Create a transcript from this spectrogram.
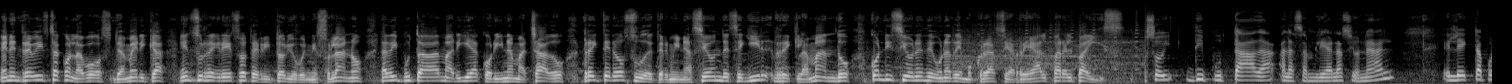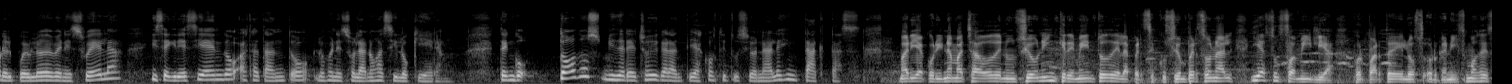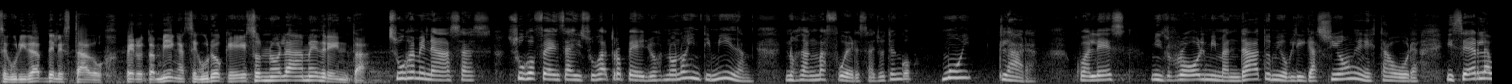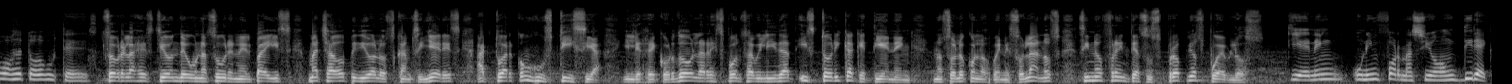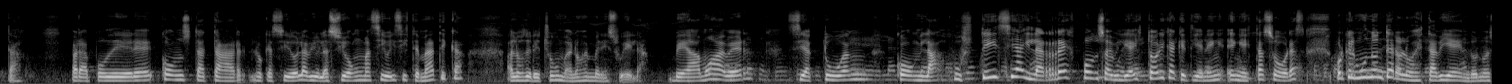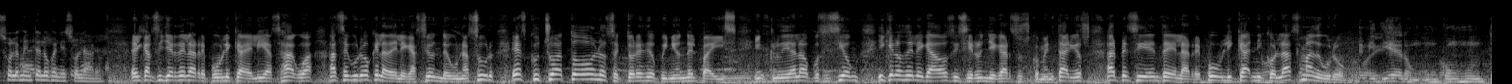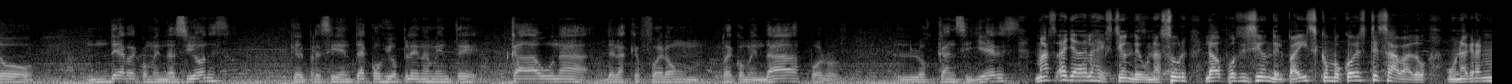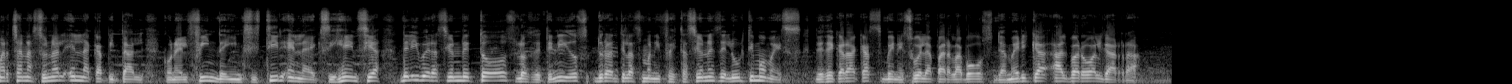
En entrevista con La Voz de América, en su regreso a territorio venezolano, la diputada María Corina Machado reiteró su determinación de seguir reclamando condiciones de una democracia real para el país. Soy diputada a la Asamblea Nacional, electa por el pueblo de Venezuela y seguiré siendo hasta tanto los venezolanos así lo quieran. Tengo todos mis derechos y garantías constitucionales intactas. María Corina Machado denunció un incremento de la persecución personal y a su familia por parte de los organismos de seguridad del Estado, pero también aseguró que eso no la amedrenta. Sus amenazas, sus ofensas y sus atropellos no nos intimidan, nos dan más fuerza. Yo tengo muy clara cuál es mi rol, mi mandato y mi obligación en esta hora y ser la voz de todos ustedes. Sobre la gestión de UNASUR en el país, Machado pidió a los cancilleres actuar con justicia y les recordó la responsabilidad histórica que tienen, no solo con los venezolanos, sino frente a sus propios pueblos. Tienen una información directa para poder eh, constatar lo que ha sido la violación masiva y sistemática a los derechos humanos en Venezuela. Veamos a ver si actúan con la justicia y la responsabilidad histórica que tienen en estas horas, porque el mundo entero los está viendo, no es solamente los venezolanos. El canciller de la República, Elías Jagua, aseguró que la delegación de UNASUR escuchó a todos los sectores de opinión del país, incluida la oposición, y que los delegados hicieron llegar sus comentarios al presidente de la República, Nicolás Maduro. Emitieron un conjunto de recomendaciones que el presidente acogió plenamente cada una de las que fueron recomendadas por los cancilleres. Más allá de la gestión de UNASUR, la oposición del país convocó este sábado una gran marcha nacional en la capital con el fin de insistir en la exigencia de liberación de todos los detenidos durante las manifestaciones del último mes. Desde Caracas, Venezuela para la Voz de América, Álvaro Algarra.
